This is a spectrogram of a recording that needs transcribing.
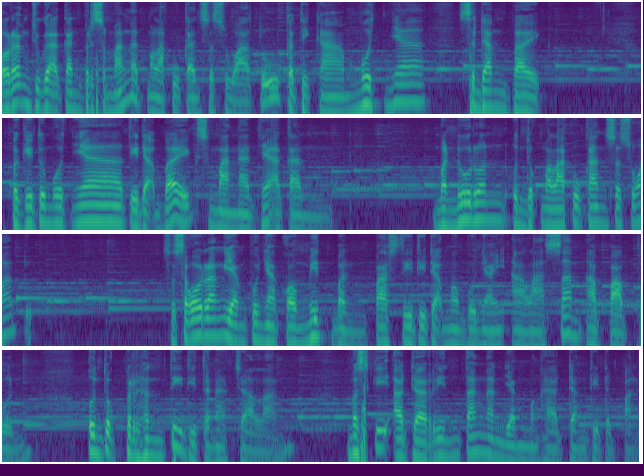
Orang juga akan bersemangat melakukan sesuatu ketika moodnya sedang baik. Begitu moodnya tidak baik, semangatnya akan menurun untuk melakukan sesuatu. Seseorang yang punya komitmen pasti tidak mempunyai alasan apa pun untuk berhenti di tengah jalan, meski ada rintangan yang menghadang di depan,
